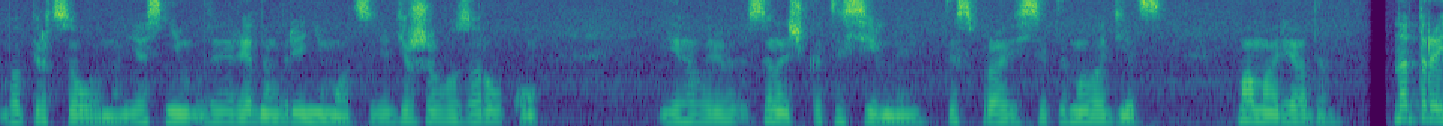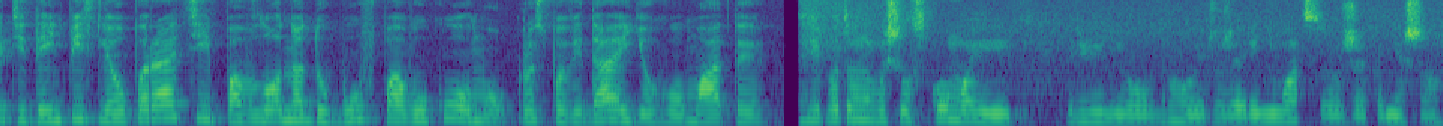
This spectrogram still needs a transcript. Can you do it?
в операционной, я с ним в- рядом в реанимации. Я держу его за руку и говорю, сыночка, ты сильный, ты справишься, ты молодец. Мама рядом. На третій день після операції Павло на добу впав у кому, розповідає його мати. И потом он вышел с комы и перевели его в другую уже реанимацию уже, конечно.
